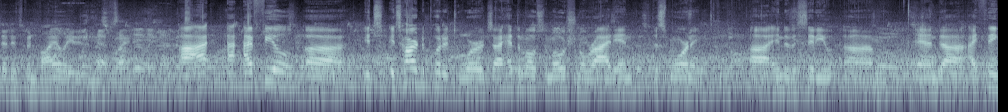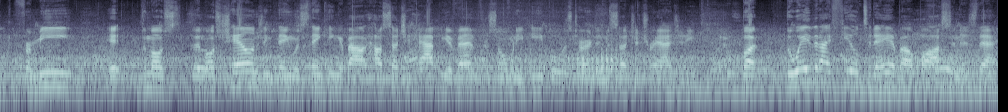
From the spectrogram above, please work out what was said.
that it's been violated in this way? I, I feel uh, it's, it's hard to put it to words. I had the most emotional ride in this morning uh, into the city, um, and uh, I think for me, it, the most the most challenging thing was thinking about how such a happy event for so many people was turned into such a tragedy. But the way that I feel today about Boston is that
